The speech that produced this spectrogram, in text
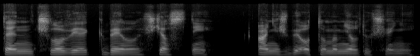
Ten člověk byl šťastný, aniž by o tom měl tušení.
